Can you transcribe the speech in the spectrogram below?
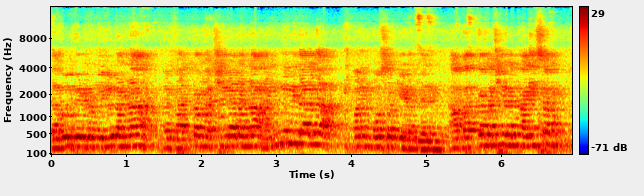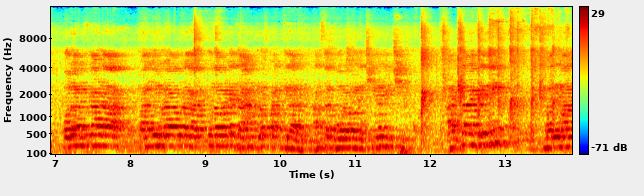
డబుల్ బెడ్రూమ్ ఇల్లులన్నా మరి బతుకమ్మ చీరలన్నా అన్ని విధాలుగా మనం మోసం చేయడం జరిగింది. ఆ బతుకమ్మ చీరలు కనీసం పొలం కాడ పందులు రాకుండా కట్టుకుందామంటే దాంట్లో పట్టుకురాలి అంత ఘోరమైన చీరలు ఇచ్చింది అట్లాంటిది మరి మన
